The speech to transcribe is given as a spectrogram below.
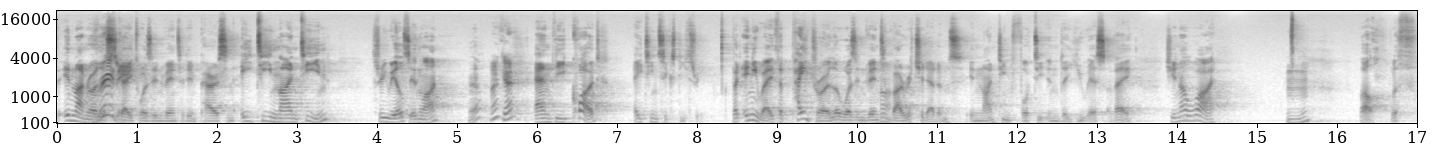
The inline roller Really? skate was invented in Paris in 1819, three wheels inline, yeah, Okay. and the quad 1863. But anyway, the paint roller was invented by Richard Adams in 1940 in the US of A. Do you know why? Well, with,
